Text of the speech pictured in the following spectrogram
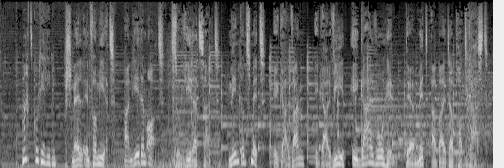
Macht's gut, ihr Lieben. Schnell informiert, an jedem Ort, zu jeder Zeit. Nehmt uns mit, egal wann, egal wie, egal wohin. Der Mitarbeiter-Podcast.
